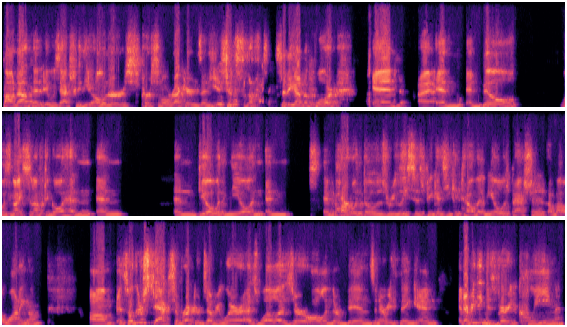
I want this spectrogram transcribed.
found out that it was actually the owner's personal records that he had just left sitting on the floor. And uh, and and Bill was nice enough to go ahead and and and deal with Neil and and and part with those releases because he could tell that Neil was passionate about wanting them. Um, and so there's stacks of records everywhere, as well as they're all in their bins and everything. And and everything is very clean,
